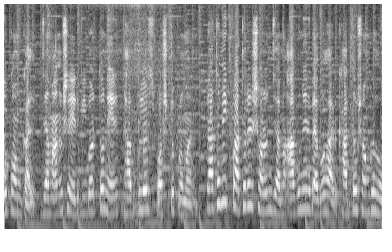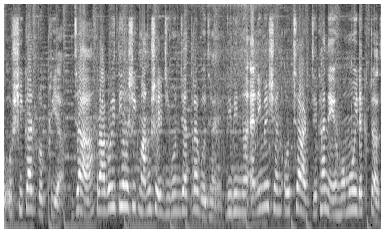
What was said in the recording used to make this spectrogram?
ও কঙ্কাল, যা মানুষের বিবর্তনের ধাপগুলোর স্পষ্ট প্রমাণ। প্রাথমিক পাথরের সরঞ্জাম, আগুনের ব্যবহার, খাদ্য সংগ্রহ ও শিকার প্রক্রিয়া, যা প্রাগৈতিহাসিক মানুষের জীবনযাত্রা বোঝায়। বিভিন্ন অ্যানিমেশন ও চার্ট যেখানে Homo erectus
